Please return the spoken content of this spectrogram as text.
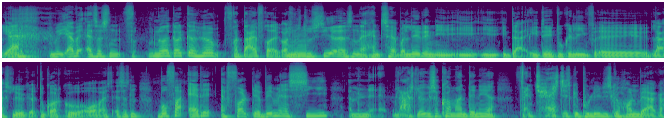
Ja, men jeg vil, altså sådan, noget jeg godt gad høre fra dig, Frederik, også mm. hvis du siger, sådan, at han taber lidt ind i, i, i, i, dig, i det, du kan lide øh, Lars Lykke, og du godt kunne overveje. Altså sådan, hvorfor er det, at folk bliver ved med at sige, at men, Lars Lykke, så kommer han den her fantastiske politiske håndværker,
